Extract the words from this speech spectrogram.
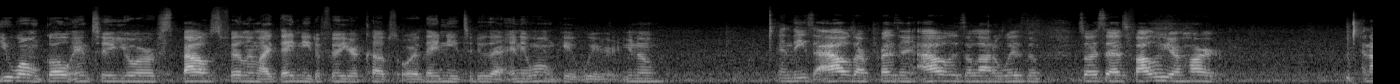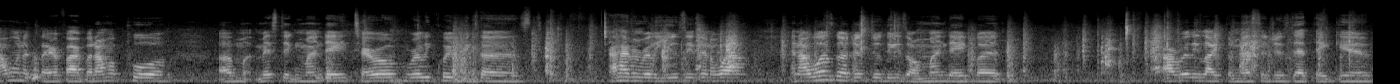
you won't go into your spouse feeling like they need to fill your cups or they need to do that and it won't get weird you know and these owls are present. Owl is a lot of wisdom. So it says, follow your heart. And I want to clarify, but I'm to pull a Mystic Monday Tarot really quick because I haven't really used these in a while. And I was going to just do these on Monday, but I really like the messages that they give.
